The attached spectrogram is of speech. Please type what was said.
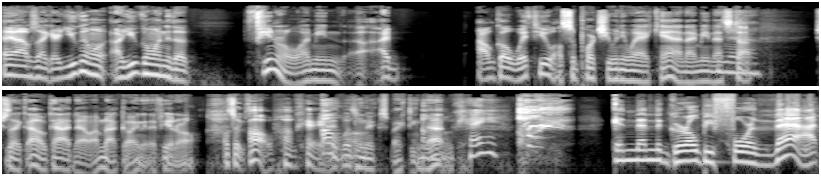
And i was like are you going are you going to the funeral? I mean i i'll go with you i'll support you any way i can i mean that's Yeah. tough she's like oh god no i'm not going to the funeral i was like oh okay i Oh, wasn't oh, expecting that okay and then the girl before that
